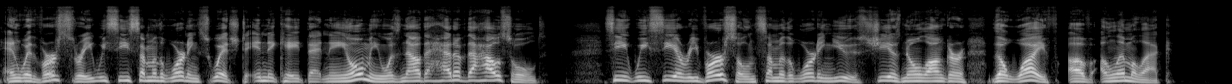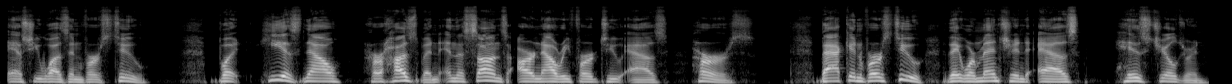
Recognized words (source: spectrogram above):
And with verse 3, we see some of the wording switch to indicate that Naomi was now the head of the household. See, we see a reversal in some of the wording used. She is no longer the wife of Elimelech, as she was in verse 2, but he is now her husband, and the sons are now referred to as hers. Back in verse 2, they were mentioned as his children.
